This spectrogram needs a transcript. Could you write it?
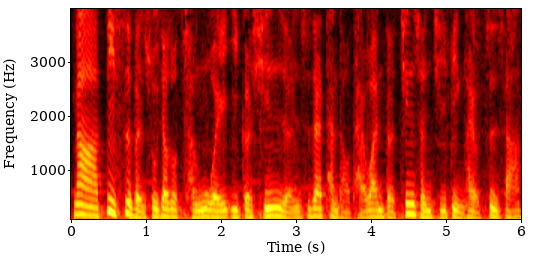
那第四本书叫做《成为一个新人》，是在探讨台湾的精神疾病还有自杀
